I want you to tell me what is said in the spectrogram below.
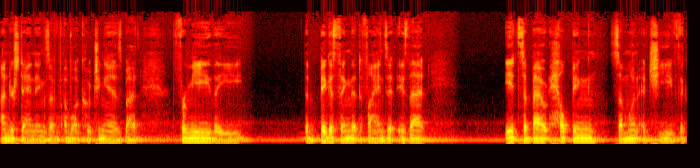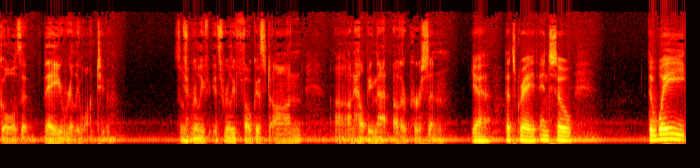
understandings of, of what coaching is, but for me, the the biggest thing that defines it is that it's about helping someone achieve the goals that they really want to. So it's really it's really focused on uh, on helping that other person. Yeah, that's great. And so, the way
